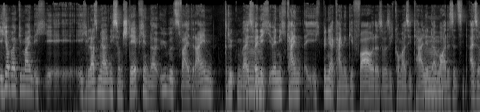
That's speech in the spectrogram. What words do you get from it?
Ich habe halt gemeint, ich, ich lasse mir halt nicht so ein Stäbchen da übelst weit reindrücken, weißt mhm. wenn ich, wenn ich kein, ich bin ja keine Gefahr oder sowas, ich komme aus Italien, mhm. da war das jetzt, also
